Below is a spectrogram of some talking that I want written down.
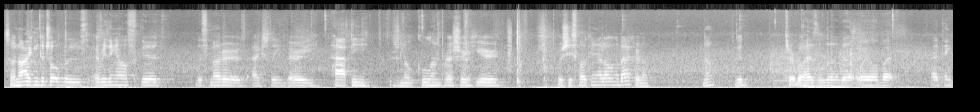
So now I can control boost, everything else good. This motor is actually very happy. There's no coolant pressure here. Was she smoking at all in the back or no? No? Good. Turbo has a little bit of oil, but I think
